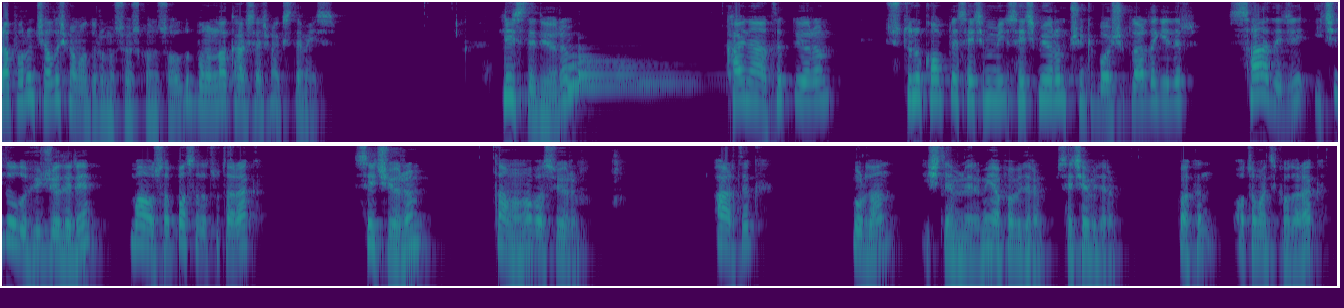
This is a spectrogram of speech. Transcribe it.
raporun çalışmama durumu söz konusu oldu. Bununla karşılaşmak istemeyiz. Liste diyorum. Kaynağa tıklıyorum. Sütunu komple seçmi, seçmiyorum çünkü boşluklarda gelir. Sadece içi dolu hücreleri mouse'a basılı tutarak seçiyorum. Tamam'a basıyorum. Artık buradan işlemlerimi yapabilirim, seçebilirim. Bakın otomatik olarak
